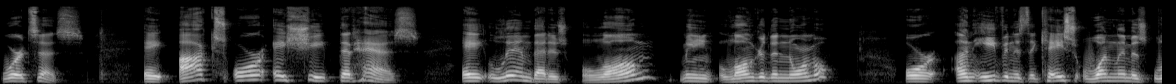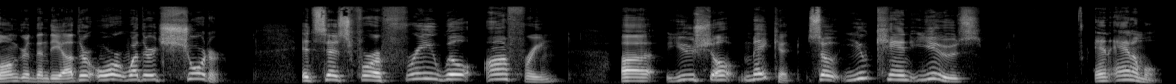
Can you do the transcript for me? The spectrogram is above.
where it says, A ox or a sheep that has a limb that is long, meaning longer than normal, or uneven is the case, one limb is longer than the other, or whether it's shorter. It says, For a free will offering, uh, you shall make it. So you can use an animal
